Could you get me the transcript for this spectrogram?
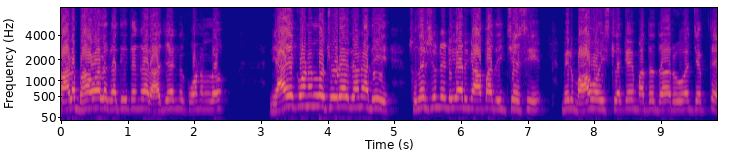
వాళ్ళ భావాలకు అతీతంగా రాజ్యాంగ కోణంలో న్యాయ కోణంలో చూడాలి కానీ అది సుదర్శన్ రెడ్డి గారికి ఆపాదించేసి మీరు మావోయిస్టులకే మద్దతుదారు అని చెప్తే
